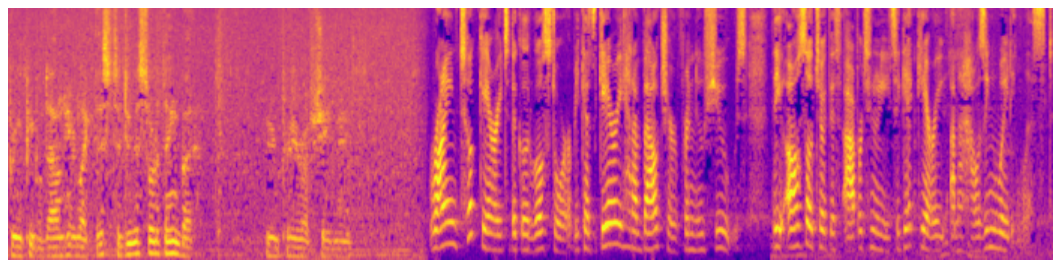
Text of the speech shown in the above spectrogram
bring people down here like this to do this sort of thing, but you're in pretty rough shape, man. Ryan took Gary to the Goodwill store because Gary had a voucher for new shoes. They also took this opportunity to get Gary on a housing waiting list.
